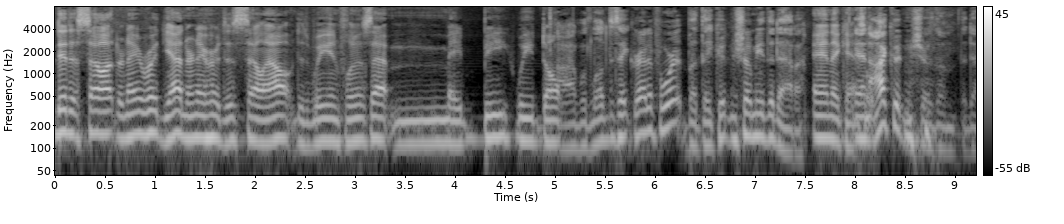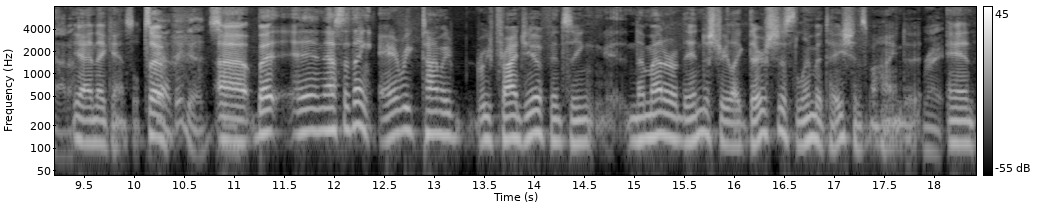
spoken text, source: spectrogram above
Did it sell out their neighborhood? Yeah, their neighborhood did sell out. Did we influence that? Maybe we don't. I would love to take credit for it, but they couldn't show me the data, and they canceled. and I couldn't show them the data. Yeah, and they canceled. So Yeah, they did, so. Uh, but and that's the thing. Every time we we tried geofencing, no matter the industry, like there's just limitations behind it, Right. And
